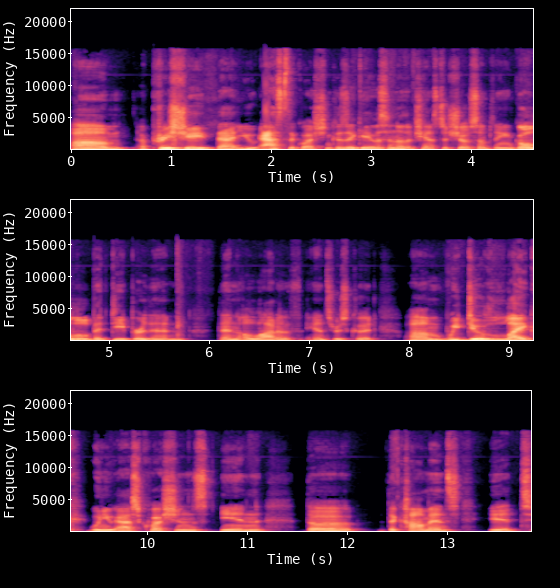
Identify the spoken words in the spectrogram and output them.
Um, appreciate that you asked the question because it gave us another chance to show something and go a little bit deeper than than a lot of answers could. Um, we do like when you ask questions in the the comments. It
